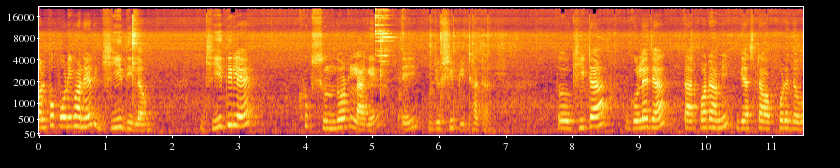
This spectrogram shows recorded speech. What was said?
অল্প পরিমাণের ঘি দিলাম। ঘি দিলে খুব সুন্দর লাগে এই জুসি পিঠাটা। তো ঘিটা গলে যাক, তারপরে আমি গ্যাসটা অফ করে দেব।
